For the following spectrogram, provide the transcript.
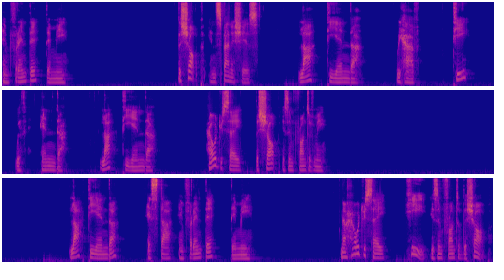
enfrente de mí. The shop in Spanish is la tienda we have T with enda. La tienda. How would you say the shop is in front of me? La tienda está enfrente de mí. Now, how would you say he is in front of the shop?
